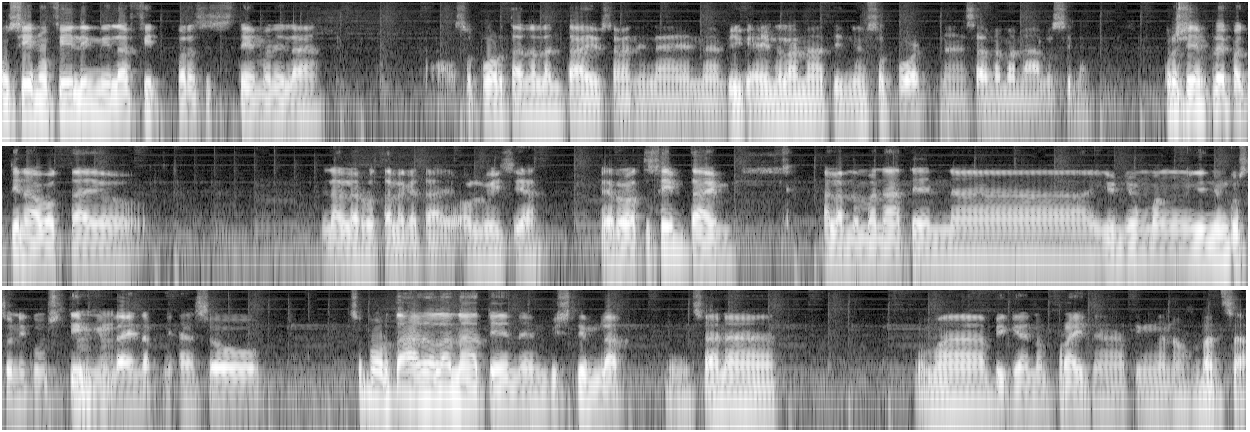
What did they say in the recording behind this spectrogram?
kung sino feeling nila fit para sa sistema nila, ah, suporta na lang tayo sa kanila and uh, bigay na lang natin yung support na sana manalo sila. Pero siyempre, pag tinawag tayo, lalaro talaga tayo. Always yan. Pero at the same time, alam naman natin na yun yung mang, yun yung gusto ni coach team, yung lineup niya. So, suportahan na lang natin and wish them luck. And sana mabigyan ng pride ng ating ano, bansa.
